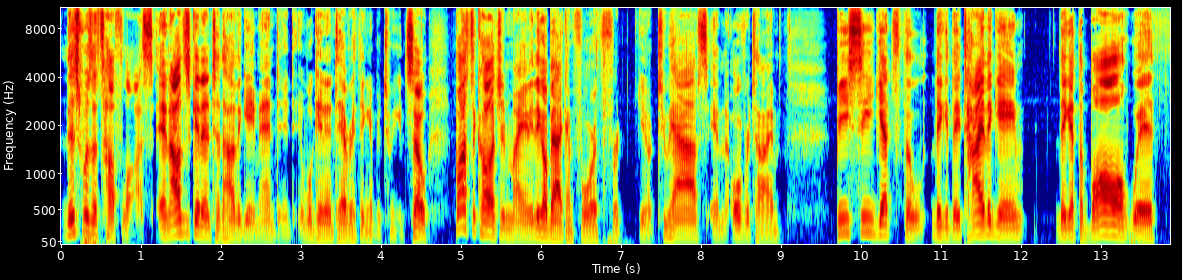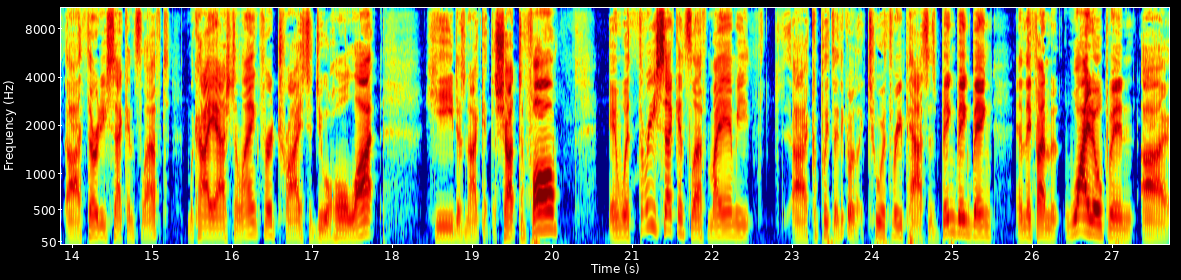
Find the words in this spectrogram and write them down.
this was a tough loss, and I'll just get into the, how the game ended, we'll get into everything in between. So, Boston College and Miami, they go back and forth for you know two halves and overtime. BC gets the they get they tie the game. They get the ball with uh, 30 seconds left. Makai Ashton Langford tries to do a whole lot. He does not get the shot to fall. And with three seconds left, Miami uh, completes, I think it was like two or three passes. Bing, bing, bing. And they find a wide open uh,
